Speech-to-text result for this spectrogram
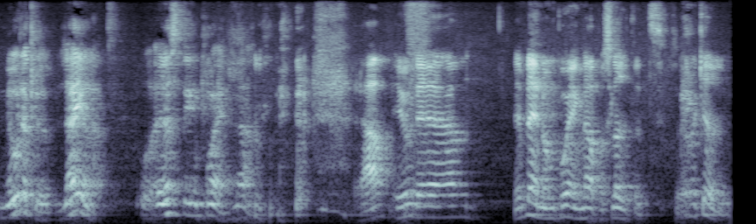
moderklubb Lejonet och öste in poäng där. Ja, jo det, det blev någon poäng där på slutet. Så det var kul.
